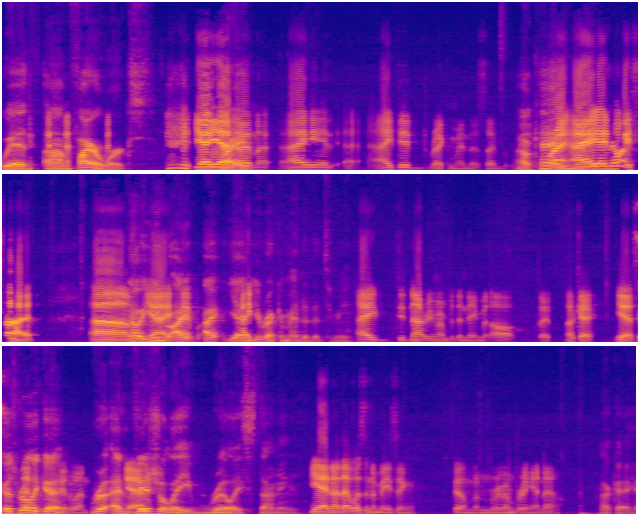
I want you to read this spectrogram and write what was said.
with um, fireworks. Yeah, yeah. Right? And I I did recommend this. I. Okay, I, nice. I, I know I saw it. Um, no, yeah, you. I, I, I, yeah, I- you recommended it to me. I did not remember the name at all. But okay, yes, It was really good. Good one. Re- and Yeah. visually really stunning. Yeah, no, that was an amazing film. I'm remembering it now. Okay.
